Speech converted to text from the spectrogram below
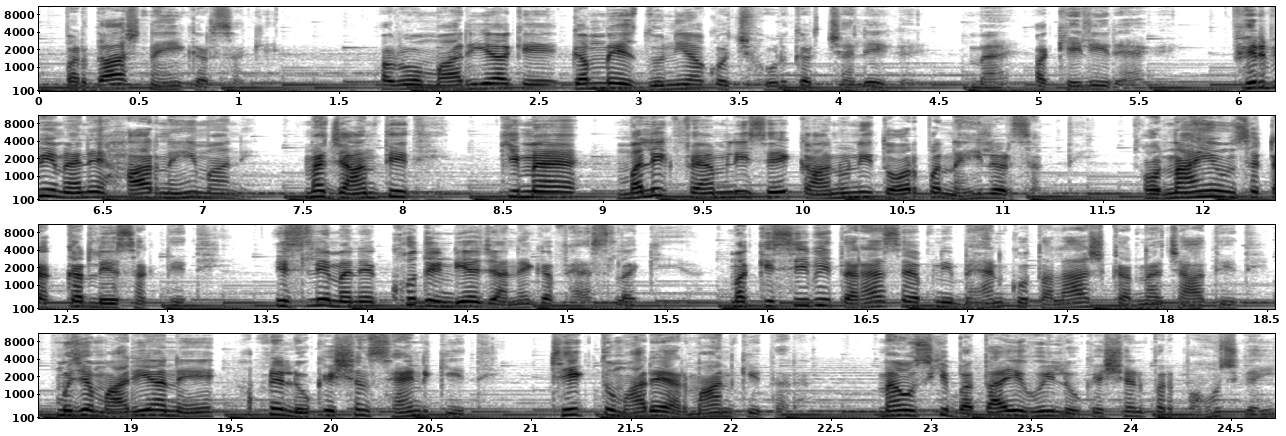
बर्दाश्त नहीं कर सके और वो मारिया के गम में इस दुनिया को छोड़कर चले गए। मैं अकेली रह गई। फिर भी मैंने हार नहीं मानी। मैं जानती थी कि मैं मलिक फैमिली से कानूनी तौर पर नहीं लड़ सकती और ना ही उनसे टक्कर ले सकती थी। इसलिए मैंने खुद इंडिया जाने का फैसला किया। मैं किसी भी तरह से अपनी बहन को तलाश करना चाहती थी। मुझे मारिया ने अपने लोकेशन सेंड की थी, ठीक तुम्हारे अरमान की तरह। मैं उसकी बताई हुई लोकेशन पर पहुँच गई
